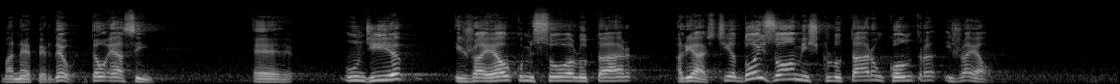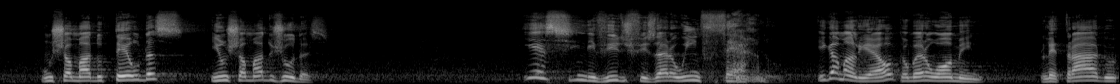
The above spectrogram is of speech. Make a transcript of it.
Mané perdeu. Então é assim, é, um dia Israel começou a lutar. Aliás, tinha dois homens que lutaram contra Israel: um chamado Teudas e um chamado Judas. E esses indivíduos fizeram o inferno. E Gamaliel, como era um homem letrado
